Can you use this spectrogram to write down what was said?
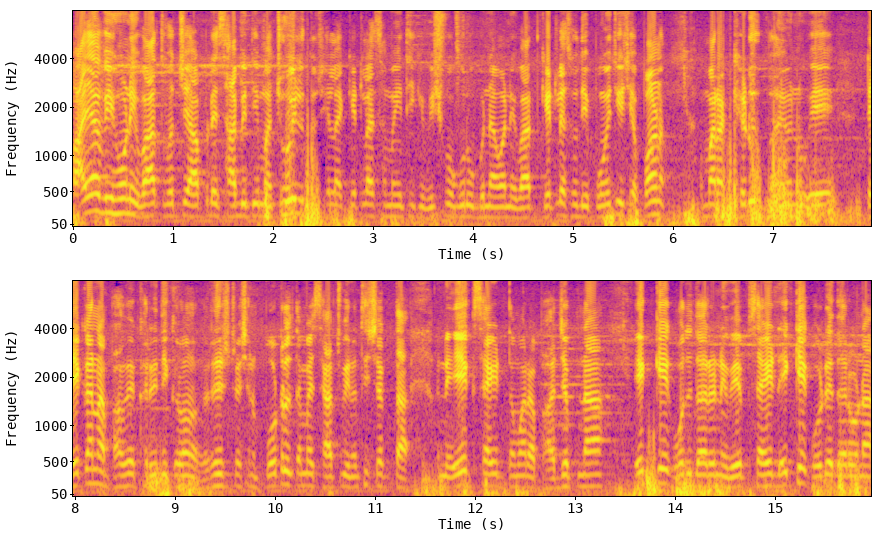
પાયા વિહોણી વાત વચ્ચે આપણે સાબિતીમાં જોઈ લીધું છેલ્લા કેટલા સમયથી કે વિશ્વગુરુ બનાવવાની વાત કેટલે સુધી પહોંચી છે, પણ અમારા ખેડૂત ભાઈઓનું એ ટેકાના ભાવે ખરીદી કરવાનું રજિસ્ટ્રેશન પોર્ટલ તમે સાચવી નથી શકતા. અને એક સાઈડ તમારા ભાજપના, એક એક હોદ્દેદારોની વેબસાઇટ એક એક હોદ્દેદારોના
